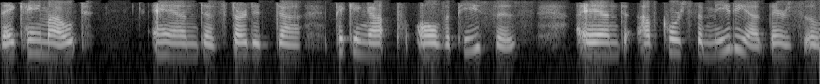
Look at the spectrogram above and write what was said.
They came out and uh, started uh, picking up all the pieces. And of course the media there's uh,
